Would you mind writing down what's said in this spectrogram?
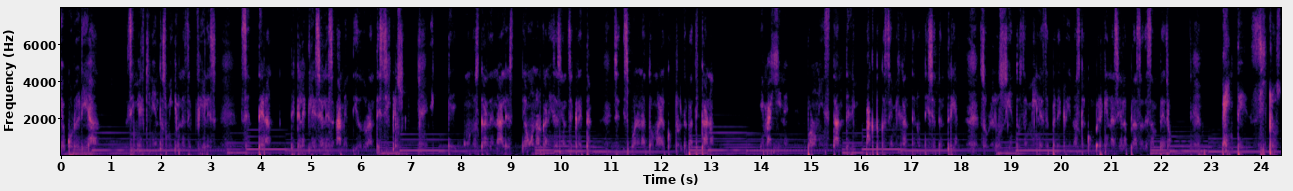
¿Qué ocurriría si 1.500 millones de fieles se enteran de que la iglesia les ha mentido durante siglos y que unos cardenales de una organización secreta se disponen a tomar el control del Vaticano. Imagine por un instante el impacto que semejante noticia tendría sobre los cientos de miles de peregrinos que convergen hacia la plaza de San Pedro. Veinte ciclos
